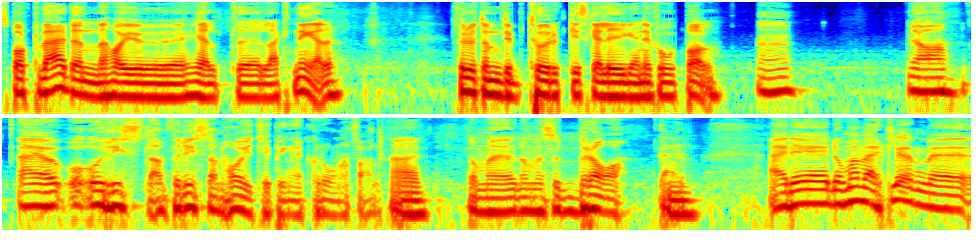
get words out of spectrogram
Sportvärlden har ju helt eh, lagt ner. Förutom typ turkiska ligan i fotboll. Mm. Ja, och, och, Ryssland, för Ryssland har ju typ inga coronafall. Nej. De är, de är så bra där. Mm. Nej, det, de har verkligen eh,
